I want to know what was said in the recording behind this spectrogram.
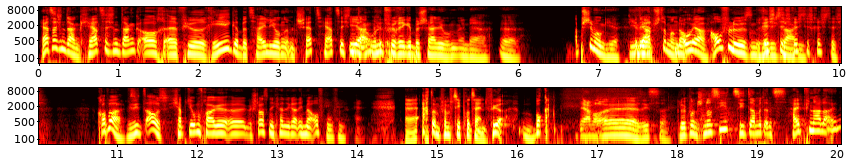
Herzlichen Dank. Herzlichen Dank auch äh, für rege Beteiligung im Chat. Herzlichen Ja, Dank. und für rege Bescheinigung in der äh, Abstimmung hier. Die In der Abstimmung, noch oh ja. auflösen, Richtig, richtig, richtig. Kropper, wie sieht's aus? Ich habe die Umfrage äh, geschlossen, ich kann sie gerade nicht mehr aufrufen. Äh, 58 Prozent für Boca. Jawohl, siehst du. Glückwunsch, Nussi. Zieht damit ins Halbfinale ein.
